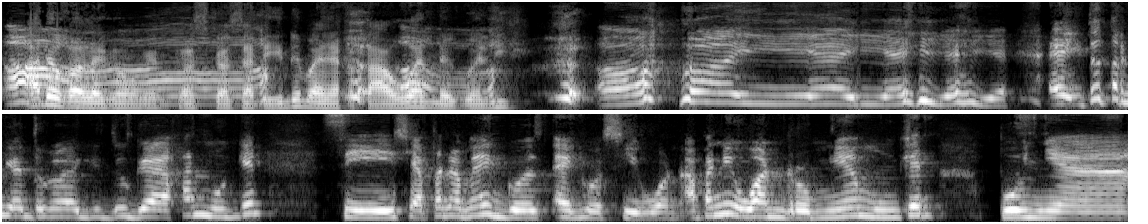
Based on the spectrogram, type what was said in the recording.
Aduh, kalau ngomongin kos-kosan ini banyak ketahuan deh gue nih. Oh iya iya iya iya. Eh itu tergantung lagi juga kan mungkin si siapa namanya Go eh Go Siwon apa nih one roomnya mungkin punya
